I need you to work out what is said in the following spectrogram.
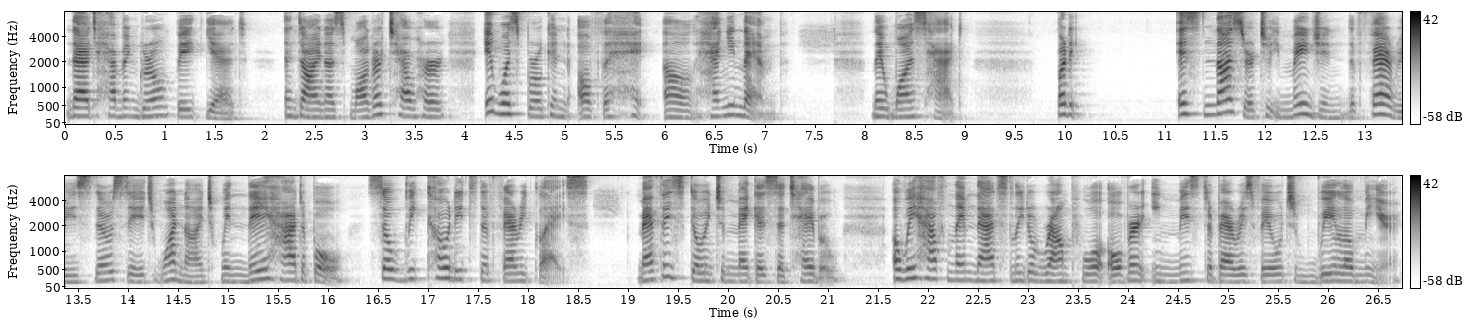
that haven't grown big yet. And Dinah's mother tell her it was broken off the ha uh, hanging lamp they once had. But it, it's nicer to imagine the fairies lost it one night when they had a ball, so we called it the fairy glass. Matthew is going to make us a table Oh, we have named that little round pool over in Mr. Barry's field Willowmere.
